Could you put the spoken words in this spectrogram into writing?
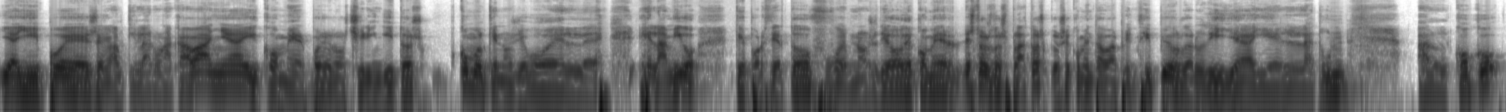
y allí pues alquilar una cabaña y comer pues los chiringuitos como el que nos llevó el, el amigo, que por cierto fue, nos dio de comer estos dos platos que os he comentado al principio, el garudilla y el atún, al coco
